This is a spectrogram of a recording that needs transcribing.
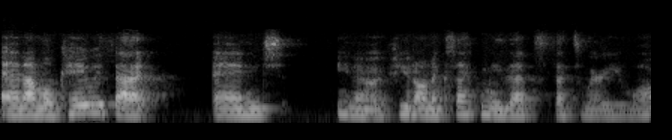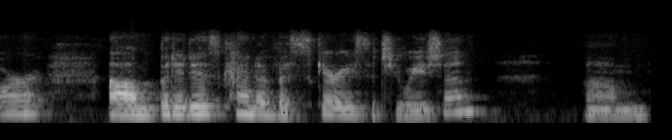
and I'm okay with that, and you know, if you don't accept me, that's that's where you are. Um, but it is kind of a scary situation. Um,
